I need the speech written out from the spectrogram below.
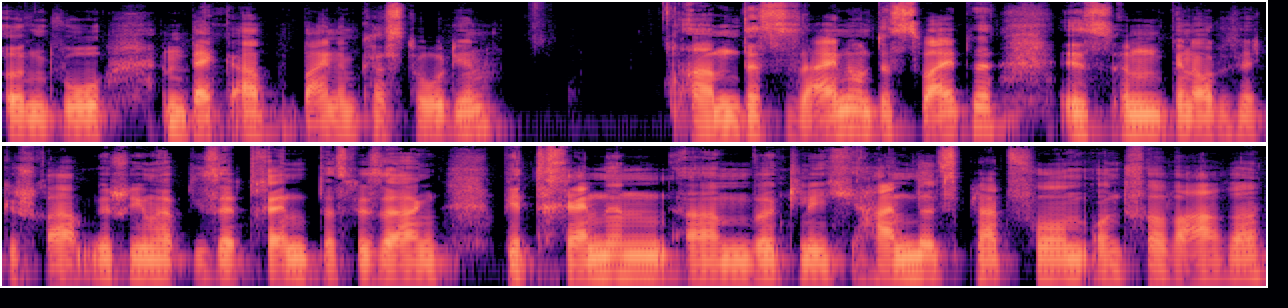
irgendwo ein Backup bei einem Custodian. Ähm, das ist das eine. Und das zweite ist, ähm, genau das, was ich geschrieben habe, dieser Trend, dass wir sagen, wir trennen ähm, wirklich Handelsplattform und Verwahrer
